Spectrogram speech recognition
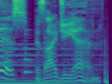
This is IGN.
